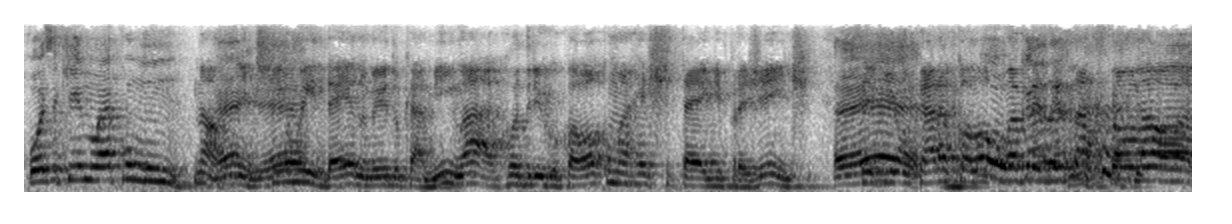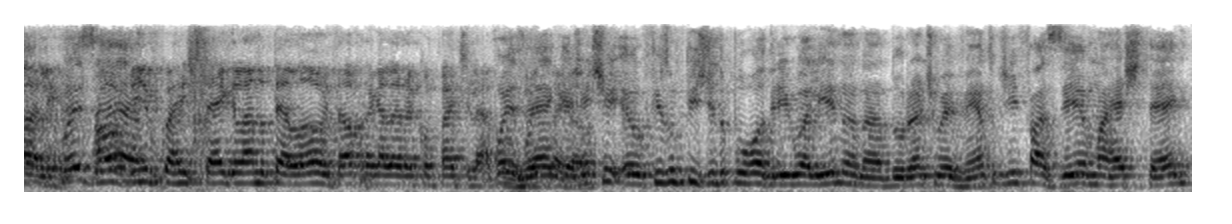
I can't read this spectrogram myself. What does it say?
coisa que não é comum. Não, né? e tinha é... uma ideia no meio do caminho, ah, Rodrigo, coloca uma hashtag pra gente. É... Você viu, o cara coloca Pô, uma cara... apresentação na hora ali, pois ao é. vivo com a hashtag lá no telão e tal, pra galera compartilhar. Pois é, que a gente, eu fiz um pedido pro Rodrigo ali na, na, durante o evento de fazer uma hashtag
